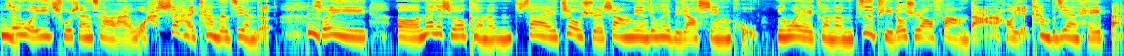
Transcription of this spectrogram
所以我一出生下来，我是还看得见的，所以呃那个时候可能在就学上面就会比较辛苦，因为可能字体都需要放大，然后也看不见黑板。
